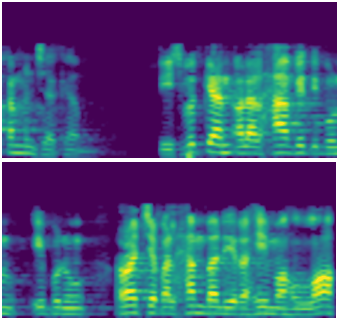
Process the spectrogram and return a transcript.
akan menjagamu. Disebutkan oleh Al-Hafidh Ibnu, Ibnu Rajab Al-Hambali rahimahullah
